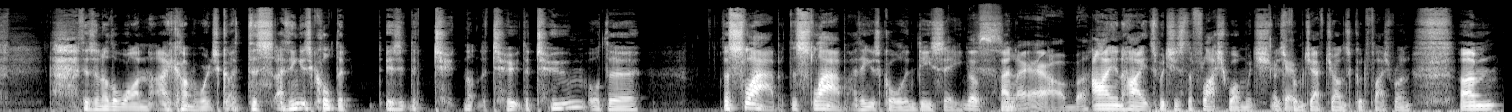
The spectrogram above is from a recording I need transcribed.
there's another one I can't remember what it's called. This I think it's called the is it the to- not the to- the tomb or the the slab the slab I think it's called in DC The And slab. Iron Heights which is the Flash one which is from Geoff Johns good Flash run. Um,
